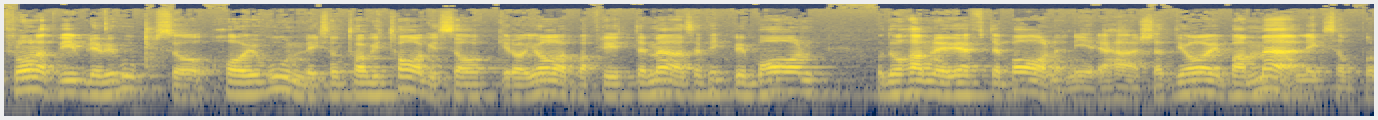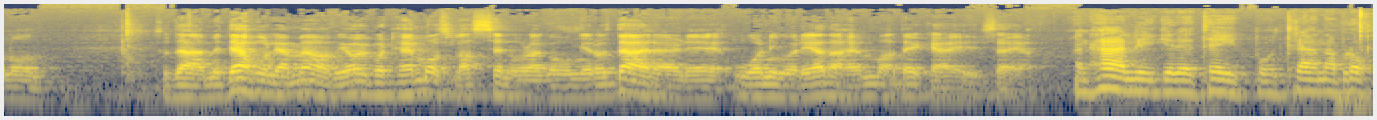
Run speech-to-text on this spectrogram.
från att vi blev ihop så har ju hon liksom tagit tag i saker och jag bara flyttade med. Sen fick vi barn och då hamnade jag ju efter barnen i det här. Så att jag är ju bara med liksom på någon Sådär, men det håller jag med om. Jag har ju varit hemma hos Lasse några gånger och där är det ordning och reda hemma, det kan jag ju säga. Men här ligger det tejp och tränarblock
